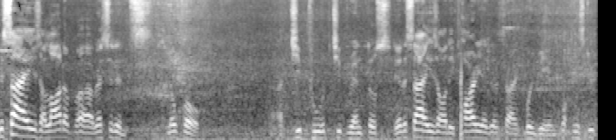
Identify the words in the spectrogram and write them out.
Besides, a lot of uh, residents, local, uh, cheap food, cheap rentals. The other side is all the party. The other side, Bùi Viện, walking street.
